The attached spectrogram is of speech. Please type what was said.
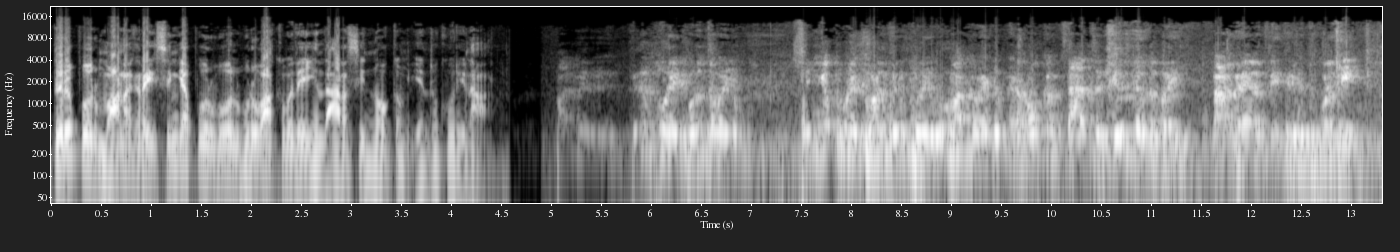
திருப்பூர் மாநகரை சிங்கப்பூர் போல் உருவாக்குவதே இந்த அரசின் நோக்கம் என்று கூறினார். திருப்பூரை பொறுத்தவரையும் சிங்கப்பூரை போல திருப்பூரை உருவாக்க வேண்டும் என்ற நோக்கம் இந்த இருக்கிறது என்பதை நான் நேரத்தை தெரிவித்துக் கொள்கிறேன்.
